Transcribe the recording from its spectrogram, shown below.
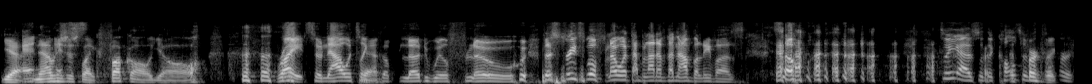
yeah and- now he's just like fuck all y'all Right. So now it's like Yeah. the blood will flow. The streets will flow with the blood of the non-believers. So so yeah, so the cult That's of perfect. Murder,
